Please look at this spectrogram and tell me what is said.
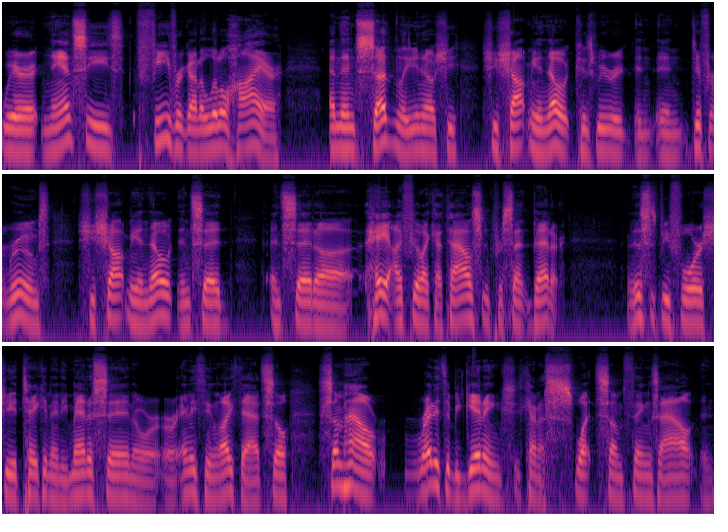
where Nancy's fever got a little higher, and then suddenly, you know, she she shot me a note because we were in, in different rooms. She shot me a note and said and said, uh, "Hey, I feel like a thousand percent better." And this is before she had taken any medicine or, or anything like that. So somehow, right at the beginning, she kind of sweat some things out, and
